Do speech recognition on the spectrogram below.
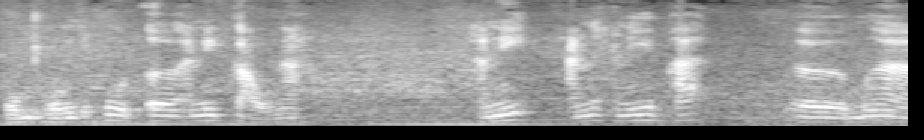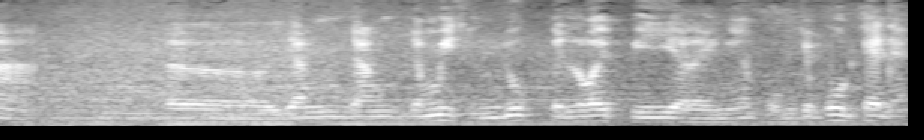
ผมผมจะพูดเออ อันนี้เก่านะอันนี้ อันนี้อันนี้พระ เออเมื่อ เออยังยังยังไม่ถึงยุคเป็นร้อยปีอะไรเงี้ยผมจะพูดแค่นี้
